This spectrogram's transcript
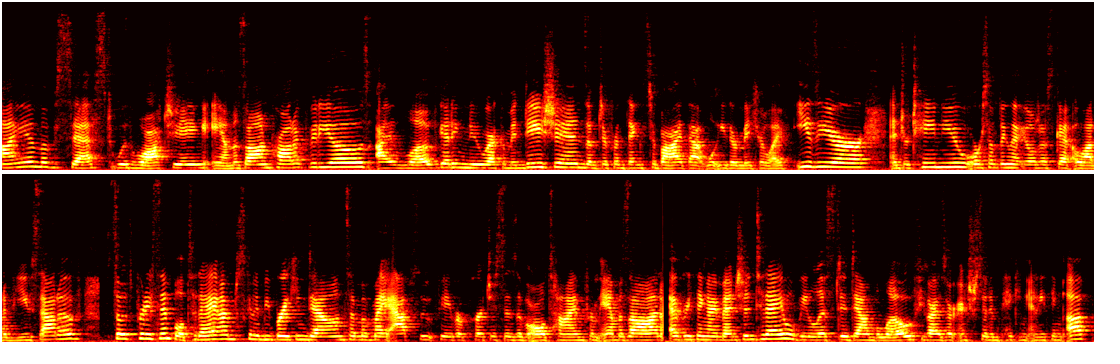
I am obsessed with watching Amazon product videos. I love getting new recommendations of different things to buy that will either make your life easier, entertain you, or something that you'll just get a lot of use out of. So it's pretty simple. Today I'm just gonna be breaking down some of my absolute favorite purchases of all time from Amazon. Everything I mentioned today will be listed down below if you guys are interested in picking anything up.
